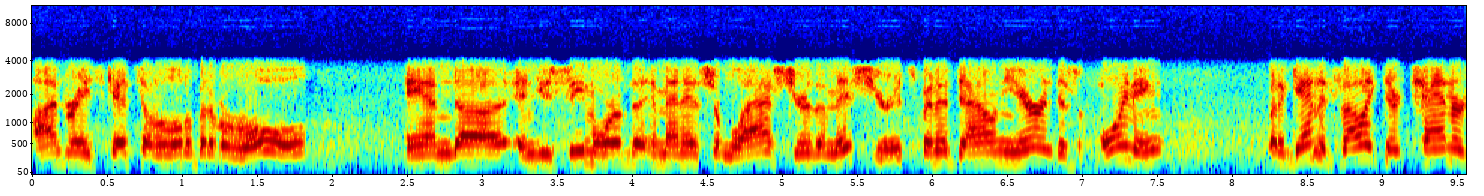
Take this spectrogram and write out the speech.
Andres gets on a little bit of a roll, and uh, and you see more of the Gimenez from last year than this year. It's been a down year and disappointing. But again, it's not like they're 10 or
